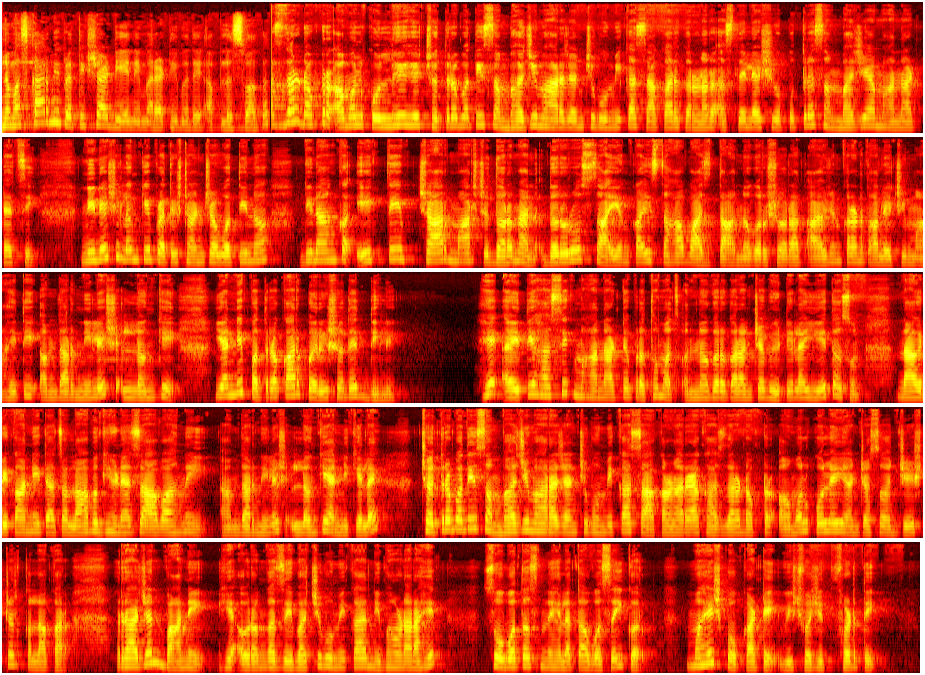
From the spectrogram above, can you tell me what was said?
नमस्कार मी प्रतीक्षा D N ए मराठीमध्ये आपलं स्वागत. खासदार डॉक्टर अमोल कोल्हे हे छत्रपती संभाजी महाराजांची भूमिका साकार करणार असलेल्या शिवपुत्र संभाजी या महानाट्याचे निलेश लंके प्रतिष्ठानच्या वतीनं दिनांक एक ते चार मार्च दरम्यान दररोज सायंकाळी सहा वाजता नगर शहरात आयोजन करण्यात आल्याची माहिती आमदार निलेश लंके यांनी पत्रकार परिषदेत दिली. हे ऐतिहासिक महानाट्य प्रथमच नगरकरांच्या भेटीला येत असून नागरिकांनी त्याचा लाभ घेण्याचं आवाहनही आमदार निलेश लंके यांनी केलंय. छत्रपती संभाजी महाराजांची भूमिका साकारणाऱ्या खासदार डॉक्टर अमोल कोल्हे यांच्यासह ज्येष्ठ कलाकार राजन बाने हे औरंगजेबाची भूमिका निभावणार आहेत. सोबतच नेहलता वसईकर महेश कोकाटे विश्वजित फडते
